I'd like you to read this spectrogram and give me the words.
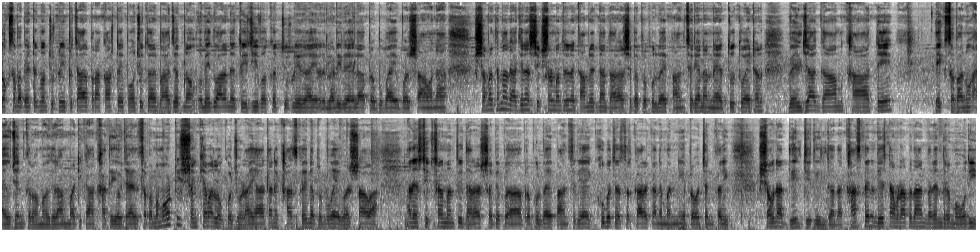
લોકસભા બેઠકનો ચૂંટણી પ્રચાર પરાકાષ્ઠાએ પહોંચ્યો ત્યારે ભાજપના ઉમેદવાર અને ત્રીજી વખત ચૂંટણી લડી રહેલા પ્રભુભાઈ વસાવાના સમર્થનમાં રાજ્યના શિક્ષણ મંત્રી અને કામરેજના ધારાસભ્ય પ્રફુલભાઈ પાનસરિયાના નેતૃત્વ હેઠળ વેલજા ગામ ખાતે એક સભાનું આયોજન કરવામાં આવ્યું. રામ વાટિકા ખાતે યોજાયેલ સભામાં મોટી સંખ્યામાં લોકો જોડાયા હતા અને ખાસ કરીને પ્રભુભાઈ વસાવા અને શિક્ષણ મંત્રી ધારાસભ્ય પ્રફુલભાઈ પાનસરિયાએ ખૂબ જ અસરકારક અને મનનીય પ્રવચન કરી સૌના દિલ જીતી લીધા હતા. ખાસ કરીને દેશના વડાપ્રધાન નરેન્દ્ર મોદી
